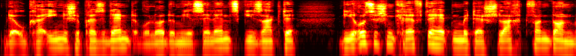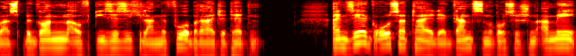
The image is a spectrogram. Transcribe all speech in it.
Der ukrainische Präsident Volodymyr Zelensky sagte, die russischen Kräfte hätten mit der Schlacht von Donbass begonnen, auf die sie sich lange vorbereitet hätten. Ein sehr großer Teil der ganzen russischen Armee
